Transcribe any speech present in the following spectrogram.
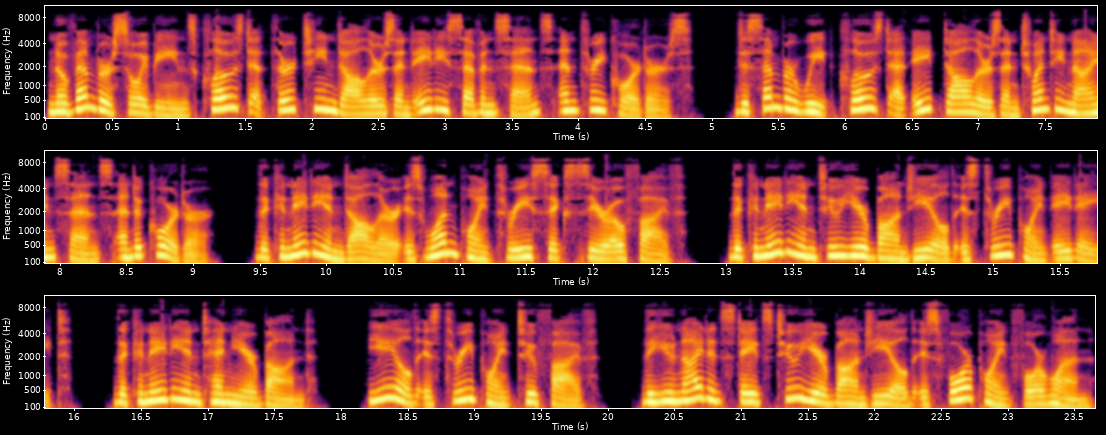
November soybeans closed at $13.87 and 3 quarters. December wheat closed at $8.29 and a quarter. The Canadian dollar is 1.3605. The Canadian 2-year bond yield is 3.88. The Canadian 10-year bond yield is 3.25. The United States 2-year bond yield is 4.41.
